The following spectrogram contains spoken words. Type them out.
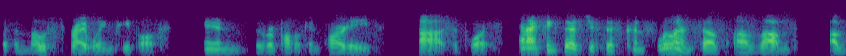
what the most right wing people in the Republican Party uh, support. And I think there's just this confluence of of um, of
